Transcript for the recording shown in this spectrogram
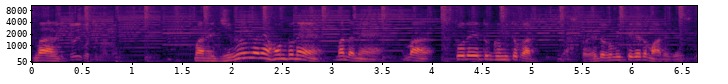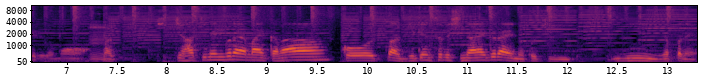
まあ、あどういうことなの？まあね、自分がね、本当ね、まだね、まあ、ストレート組とか、まあストレート組って言うけどもあれですけれども、うんまあ、7、8年ぐらい前かな、こう、まあ、受験するしないぐらいの時に、やっぱね、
